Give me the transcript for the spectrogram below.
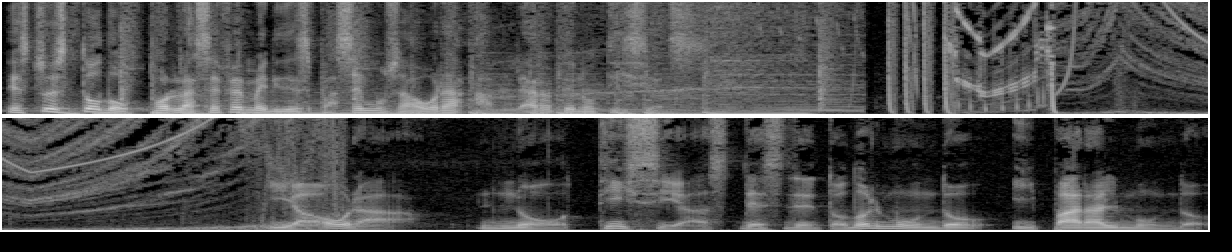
esto es todo por las efemérides. Pasemos ahora a hablar de noticias. Y ahora, noticias desde todo el mundo y para el mundo.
